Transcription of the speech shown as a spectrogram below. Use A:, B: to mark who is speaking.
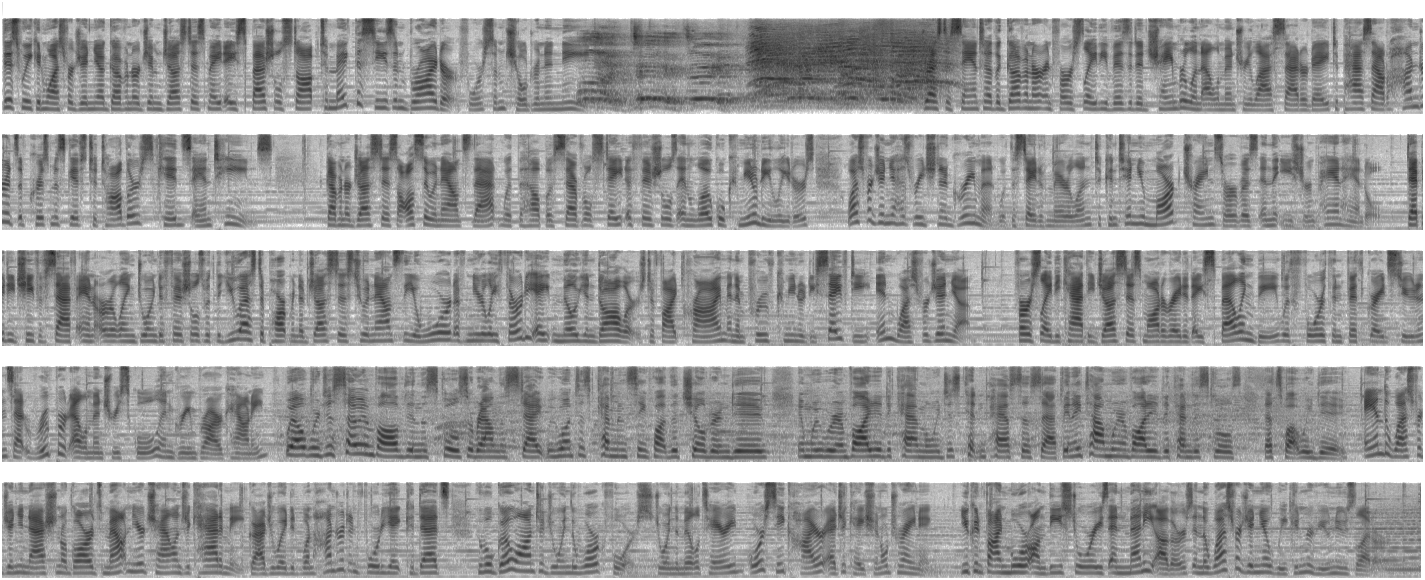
A: This week in West Virginia, Governor Jim Justice made a special stop to make the season brighter for some children in need.
B: One, two, three.
A: Dressed as Santa, the governor and first lady visited Chamberlain Elementary last Saturday to pass out hundreds of Christmas gifts to toddlers, kids, and teens. Governor Justice also announced that, with the help of several state officials and local community leaders, West Virginia has reached an agreement with the state of Maryland to continue MARC train service in the Eastern Panhandle. Deputy Chief of Staff Ann Urling joined officials with the U.S. Department of Justice to announce the award of nearly $38 million to fight crime and improve community safety in West Virginia. First Lady Kathy Justice moderated a spelling bee with fourth and fifth grade students at Rupert Elementary School in Greenbrier County.
C: Well, we're just so involved in the schools around the state. We want to come and see what the children do, and we were invited to come, and we just couldn't pass this up. Anytime we're invited to come to schools, that's what we do.
A: And the West Virginia National Guard's Mountaineer Challenge Academy graduated 148 cadets who will go on to join the workforce, join the military, or seek higher educational training. You can find more on these stories and many others in the West Virginia Week in Review newsletter.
